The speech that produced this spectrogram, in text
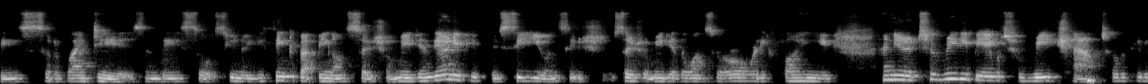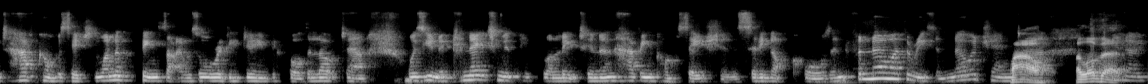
these sort of ideas and these sorts, you know, you think about being on social media, and the only people who see you on social media are the ones who are already following you. And, you know, to really be able to reach out to other people, to have conversations. One of the things that I was already doing before the lockdown was, you know, connecting with people on LinkedIn and having conversations, setting up calls, and for no other reason, no agenda. Wow. I love that. You know,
